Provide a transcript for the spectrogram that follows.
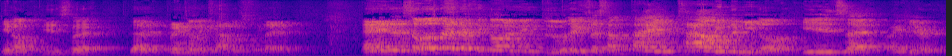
You know, is uh, plenty of examples for that. And uh, so what does the government do? There is a sometime tau in the middle. Is uh, right here.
